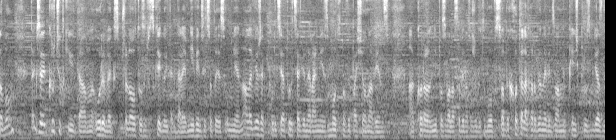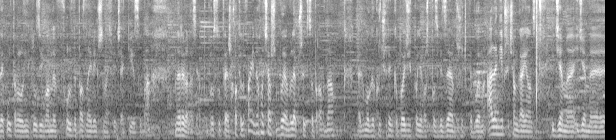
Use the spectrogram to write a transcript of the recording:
Tobą. Także króciutki tam urywek z przelotu, ze wszystkiego i tak dalej. Mniej więcej co to jest u mnie. No ale wiesz jak Turcja, Turcja generalnie jest mocno wypasiona, więc a Koral nie pozwala sobie na to, żeby to było w słabych hotelach robione, więc mamy 5 plus gwiazdek, ultra all inclusive, mamy full wypas największy na świecie, jaki jest chyba. Rewelacja. Po prostu też hotel fajny, chociaż byłem w lepszych, co prawda. Tak mogę króciutko powiedzieć, ponieważ pozwiedzałem troszeczkę byłem, ale nie przyciągając. Idziemy, idziemy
